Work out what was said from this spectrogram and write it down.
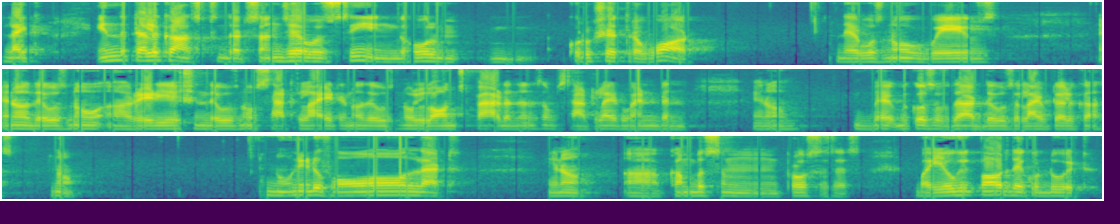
like in the telecast that sanjay was seeing the whole kurukshetra war there was no waves you know there was no uh, radiation there was no satellite you know there was no launch pad and then some satellite went and you know because of that there was a live telecast. No. No need of all that you know uh, cumbersome processes. By yogic power they could do it.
